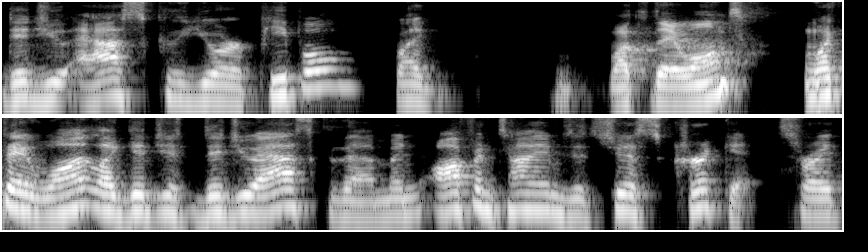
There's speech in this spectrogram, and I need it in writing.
did you ask your people like what they want? what they want like did you did you ask them and oftentimes it's just crickets right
